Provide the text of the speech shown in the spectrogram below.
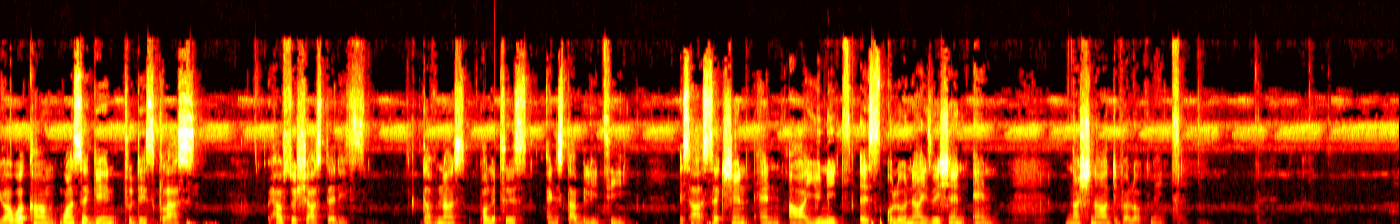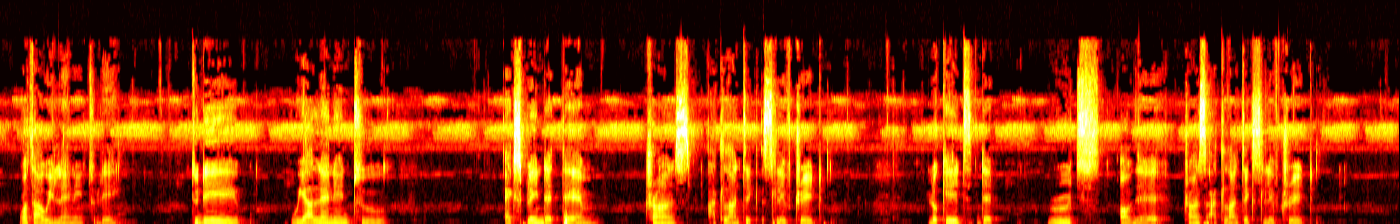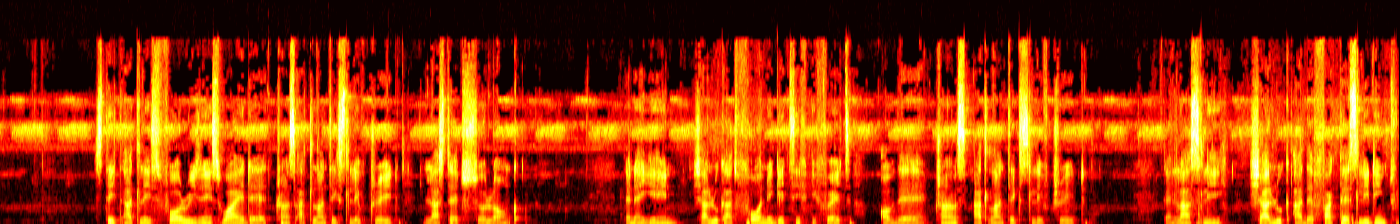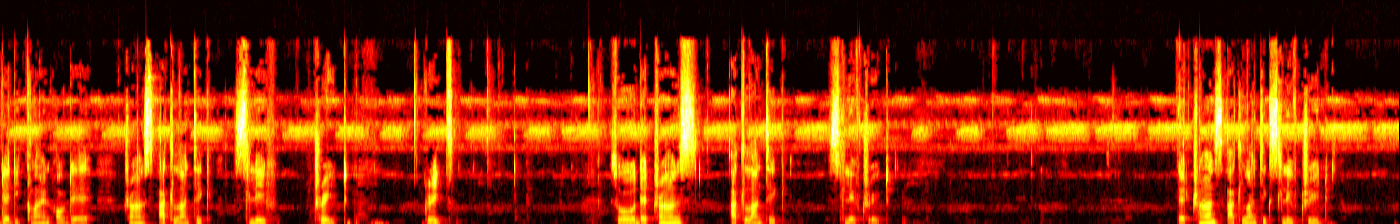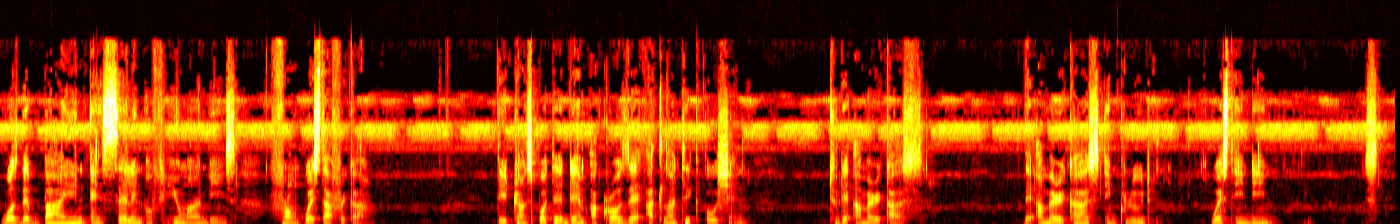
You are welcome once again to this class. We have social studies, governance, politics, and stability is our section, and our unit is colonization and national development. What are we learning today? Today, we are learning to explain the term transatlantic slave trade locate the roots of the transatlantic slave trade. State at least four reasons why the transatlantic slave trade lasted so long. Then again, shall look at four negative effects of the transatlantic slave trade. Then lastly, shall look at the factors leading to the decline of the transatlantic slave trade. Great. So, the transatlantic slave trade. The transatlantic slave trade was the buying and selling of human beings from West Africa. They transported them across the Atlantic Ocean to the Americas. The Americas include West Indian,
